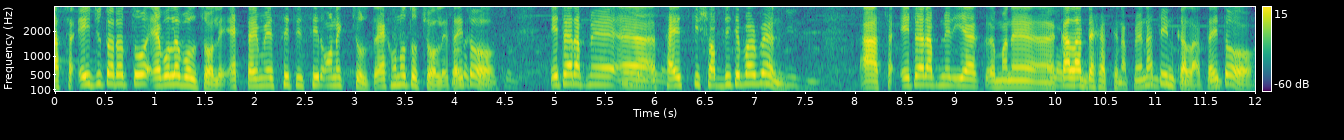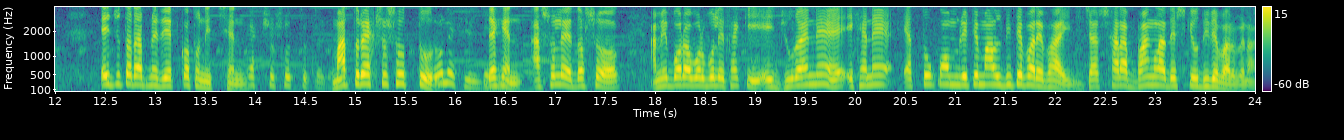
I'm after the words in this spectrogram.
আচ্ছা এই জুতাটা তো অ্যাভেলেবল চলে। এক টাইমে সিটিসির অনেক চলতো। এখনও তো চলে তাই তো? এটার আপনি সাইজ কি সব দিতে পারবেন? আচ্ছা এটার আপনার ইয়া মানে কালার দেখাচ্ছেন আপনি না? তিন কালার তাই তো? এই জুতার আপনি রেট কত নিচ্ছেন? মাত্র একশো সত্তর? দেখেন। আসলে দর্শক আমি বরাবর বলে থাকি এই জুরাইনে এখানে এত কম রেটে মাল দিতে পারে ভাই যা সারা বাংলাদেশ কেউ দিতে পারবে না।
